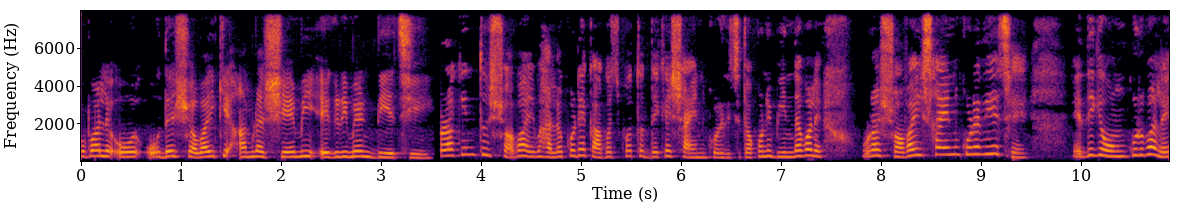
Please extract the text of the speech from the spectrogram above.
ও বলে ও ওদের সবাইকে আমরা সেমি এগ্রিমেন্ট দিয়েছি। ওরা কিন্তু সবাই ভালো করে কাগজপত্র দেখে সাইন করে দিচ্ছে। তখনই বৃন্দা বলে ওরা সবাই সাইন করে দিয়েছে? এদিকে অঙ্কুর বলে,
